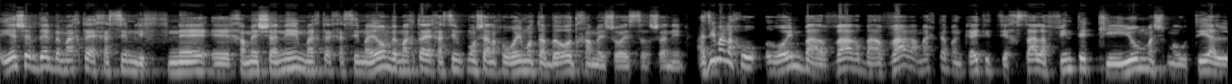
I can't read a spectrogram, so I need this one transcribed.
יש הבדל במערכת היחסים לפני אה, חמש שנים, מערכת היחסים היום ומערכת היחסים כמו שאנחנו רואים אותה בעוד חמש או עשר שנים. אז אם אנחנו רואים בעבר, בעבר המערכת הבנקאית התייחסה לפינטק כאיום משמעותי על,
